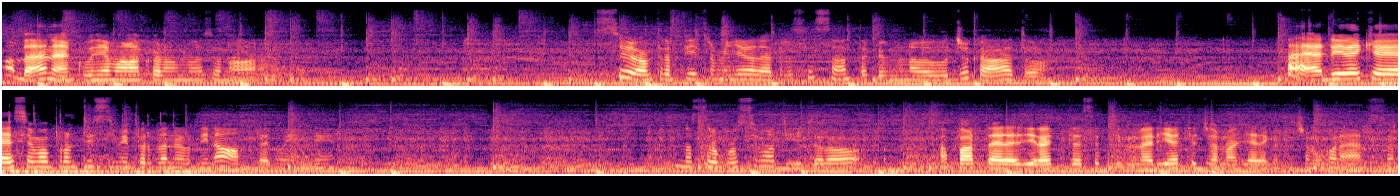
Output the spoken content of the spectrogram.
Va bene, andiamo alla colonna sonora. Sì, un'altra pietra migliore della 360 che non avevo giocato. Beh, direi che siamo prontissimi per venerdì notte, quindi. Il nostro prossimo titolo, a parte le dirette settimanali, dirette giornaliere che facciamo con Erson,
